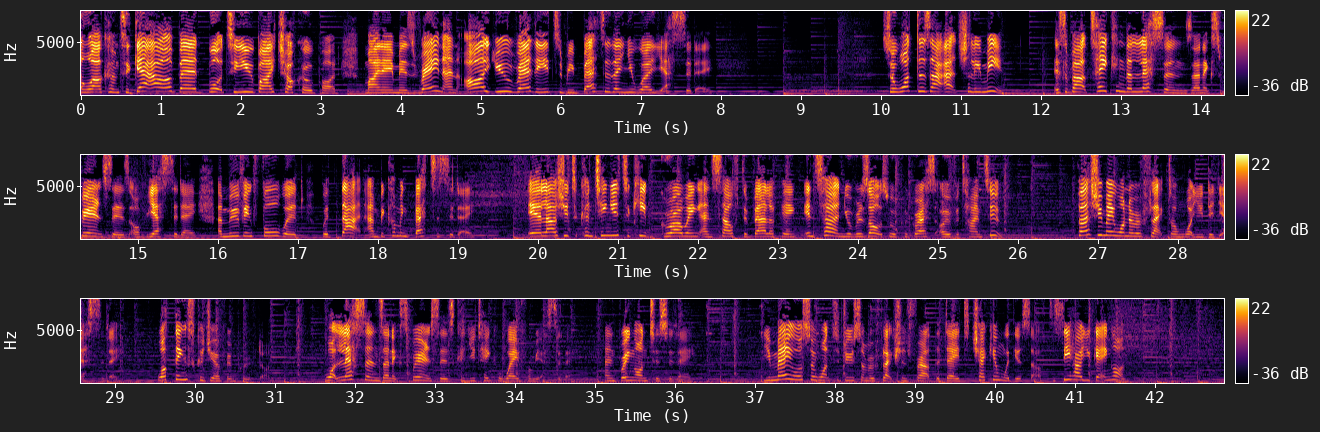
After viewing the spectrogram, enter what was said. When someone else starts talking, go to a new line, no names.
and welcome to Get Out of Bed brought to you by CHXCO POD. My name is Rain and are you ready to be better than you were yesterday? So, what does that actually mean? It's about taking the lessons and experiences of yesterday and moving forward with that and becoming better today. It allows you to continue to keep growing and self developing. In turn, your results will progress over time too. First, you may want to reflect on what you did yesterday. What things could you have improved on? What lessons and experiences can you take away from yesterday and bring on to today? You may also want to do some reflections throughout the day to check in with yourself to see how you're getting on.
